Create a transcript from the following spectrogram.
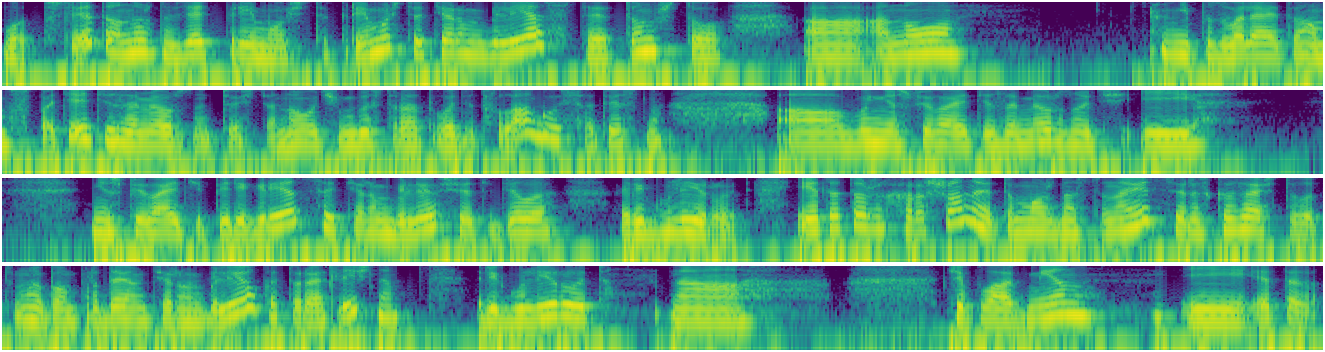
Вот. После этого нужно взять преимущество. Преимущество термобелья состоит в том, что а, оно не позволяет вам вспотеть и замерзнуть. То есть оно очень быстро отводит влагу, и, соответственно, а, вы не успеваете замерзнуть и не успеваете перегреться, термобелье все это дело регулирует. И это тоже хорошо, но это можно остановиться и рассказать, что вот мы вам продаем термобелье, которое отлично регулирует а, теплообмен и это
